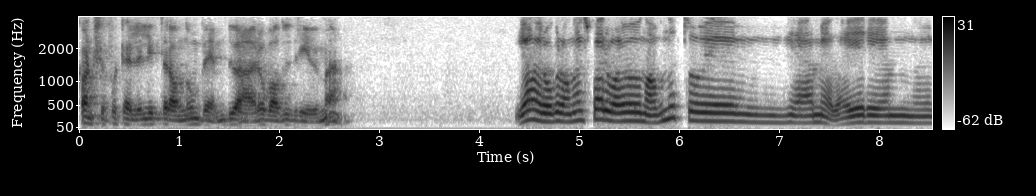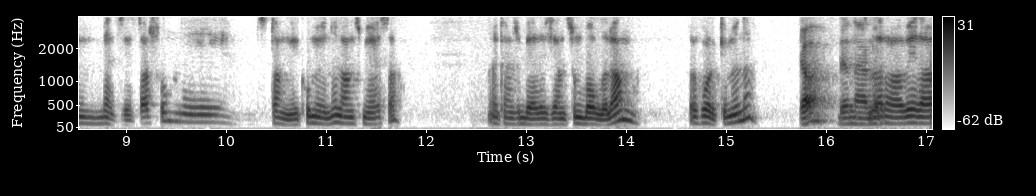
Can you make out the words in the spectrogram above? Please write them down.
kanskje fortelle litt om hvem du er og hva du driver med? Ja, Roger Danielsberg var jo navnet. og Jeg er medeier i en uh, bensinstasjon i Stange kommune langs Mjøsa. Det er kanskje bedre kjent som Bolleland for folkemunne. Ja, den er Der har vi da,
